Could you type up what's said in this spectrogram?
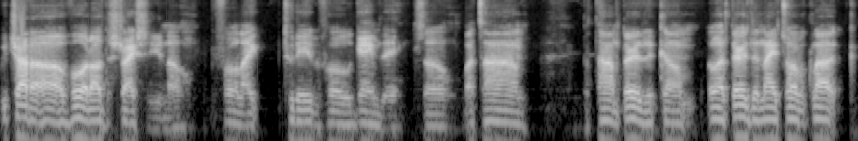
we try to uh, avoid all distraction. You know, before like two days before game day. So by time by time Thursday come or Thursday night twelve o'clock,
